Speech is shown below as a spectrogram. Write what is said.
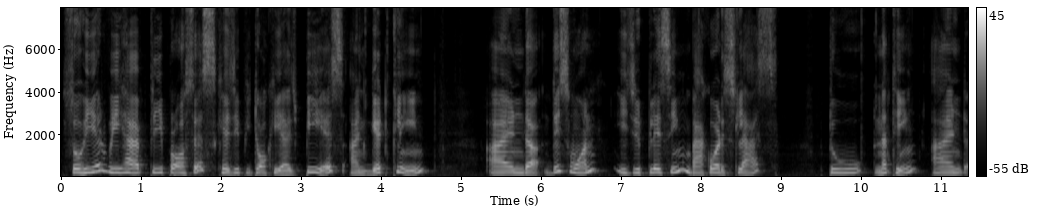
so here we have pre-process KGP Talkie as PS and get clean. And uh, this one is replacing backward slash to nothing and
